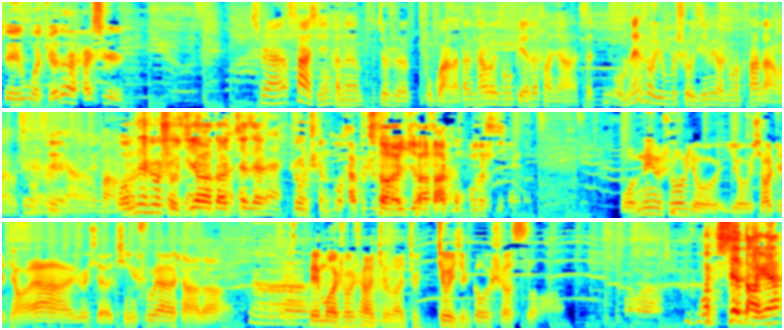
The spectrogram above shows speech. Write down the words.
对，我觉得还是虽然发型可能就是不管了，但是他会从别的方向。我们那时候又不手机没有这么发达嘛，有图对这样的网。我们那时候手机要到在现在这种程度，还不知道要遇到啥恐怖的事情。我们那个时候有有小纸条呀，有写的情书呀啥的，啊，被没收上去了，就就已经够社死了。啊！我直接打开，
